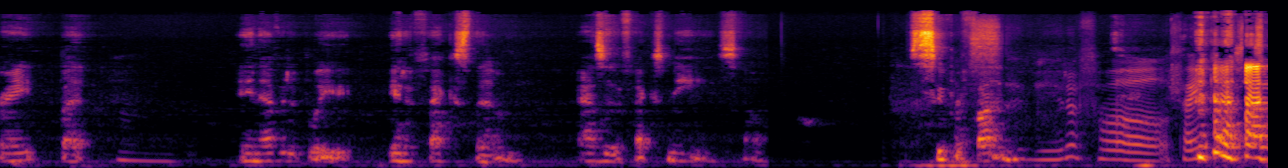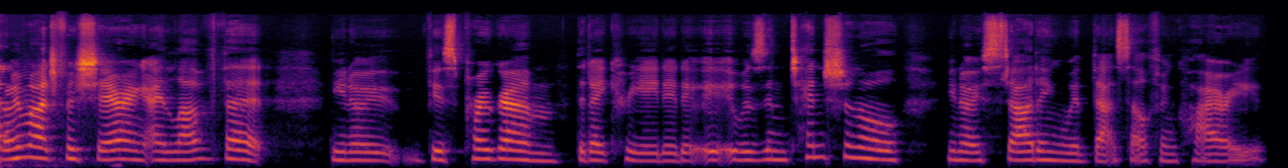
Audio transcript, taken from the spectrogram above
right but mm. inevitably it affects them as it affects me so super fun. So beautiful. Thank you so much for sharing. I love that, you know, this program that I created, it, it was intentional, you know, starting with that self inquiry,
